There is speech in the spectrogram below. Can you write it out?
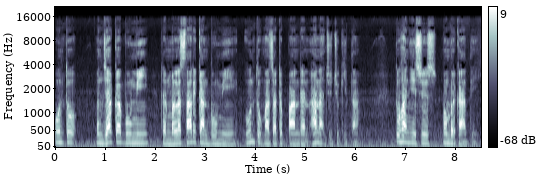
untuk menjaga bumi dan melestarikan bumi untuk masa depan dan anak cucu kita. Tuhan Yesus memberkati.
